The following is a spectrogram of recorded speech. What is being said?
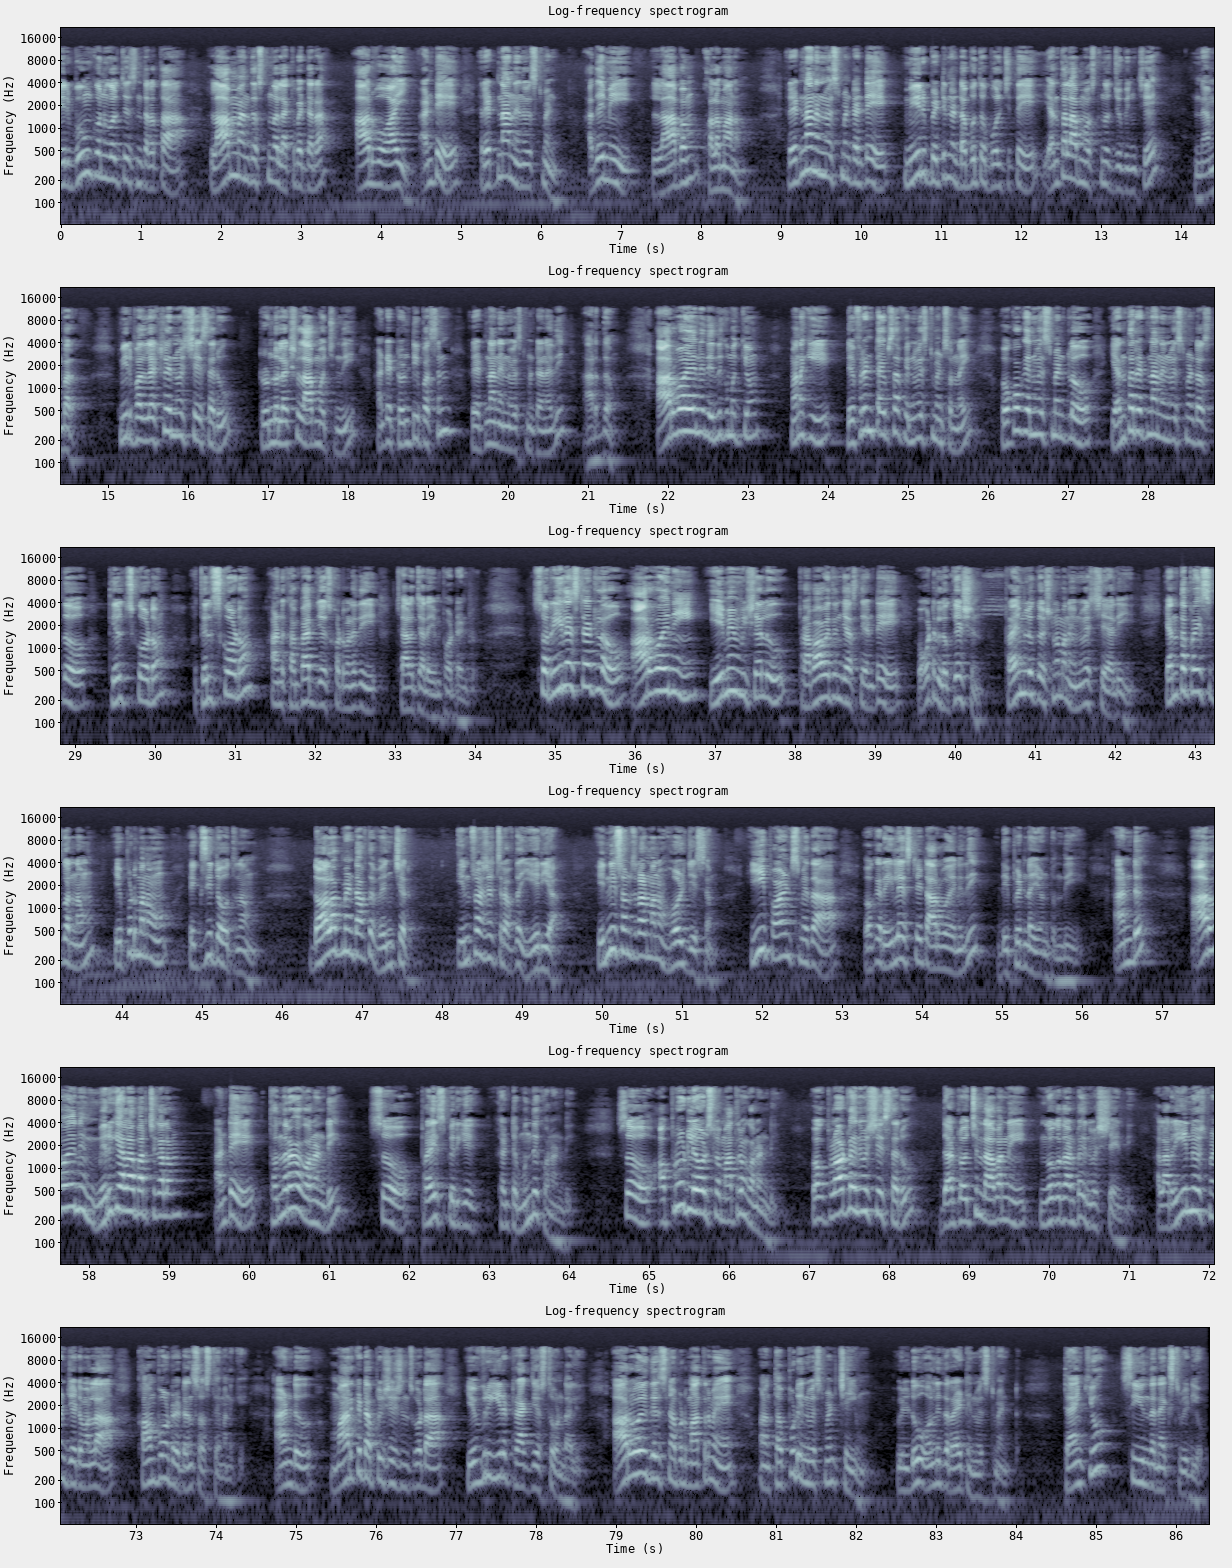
మీరు భూమి కొనుగోలు చేసిన తర్వాత లాభం ఎంత వస్తుందో లెక్క పెట్టారా? ఆర్ఓఐ అంటే రిటర్న్ ఆన్ ఇన్వెస్ట్మెంట్ అదే మీ లాభం కొలమానం. రిటర్న్ ఆన్ ఇన్వెస్ట్మెంట్ అంటే మీరు పెట్టిన డబ్బుతో పోల్చితే ఎంత లాభం వస్తుందో చూపించే నెంబర్. మీరు పది లక్షలు ఇన్వెస్ట్ చేశారు రెండు లక్షల లాభం వచ్చింది అంటే twenty percent return on investment అనేది అర్థం. ఆర్ఓఐ అనేది ఎందుకు ముఖ్యం? మనకి డిఫరెంట్ టైప్స్ ఆఫ్ ఇన్వెస్ట్మెంట్స్ ఉన్నాయి. ఒక్కొక్క ఇన్వెస్ట్మెంట్లో ఎంత రిటర్న్ ఆన్ ఇన్వెస్ట్మెంట్ వస్తుందో తెలుసుకోవడం తెలుసుకోవడం అండ్ కంపేర్ చేసుకోవడం అనేది చాలా చాలా ఇంపార్టెంట్. సో రియల్ ఎస్టేట్లో ఆర్ఓఐని ఏమేమి విషయాలు ప్రభావితం చేస్తాయి అంటే ఒకటి లొకేషన్. ప్రైమ్ లొకేషన్లో మనం ఇన్వెస్ట్ చేయాలి. ఎంత ప్రైస్ కొన్నాం? ఎప్పుడు మనం ఎగ్జిట్ అవుతున్నాం? Development of the venture infrastructure of the area. ఎన్ని సంవత్సరాలు మనం హోల్డ్ చేసాం ఈ పాయింట్స్ మీద ఒక రియల్ ఎస్టేట్ ఆర్ఓఐ అనేది డిపెండ్ అయి ఉంటుంది. అండ్ ఆర్ఓఐని మెరుగు ఎలా పరచగలం అంటే తొందరగా కొనండి. సో ప్రైస్ పెరిగే కంటే ముందే కొనండి. సో అప్రూవ్డ్ లేఅవుట్స్లో మాత్రం కొనండి. ఒక ప్లాట్లో ఇన్వెస్ట్ చేస్తారు. దాంట్లో వచ్చిన లాభాన్ని ఇంకొక దాంట్లో ఇన్వెస్ట్ చేయండి. అలా రీఇన్వెస్ట్మెంట్ చేయడం వల్ల కాంపౌండ్ రిటర్న్స్ వస్తాయి మనకి. అండ్ మార్కెట్ అప్రిషియేషన్స్ కూడా ఎవ్రీ ఇయర్ ట్రాక్ చేస్తూ ఉండాలి. ఆర్ఓఐ తెలిసినప్పుడు మాత్రమే మనం తప్పుడు ఇన్వెస్ట్మెంట్ చేయము will do only the right investment. Thank you. See in the next video.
